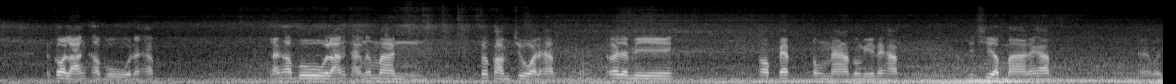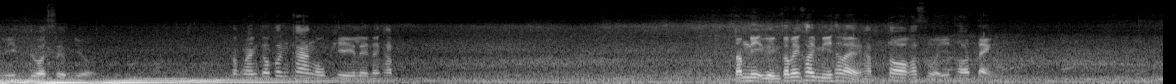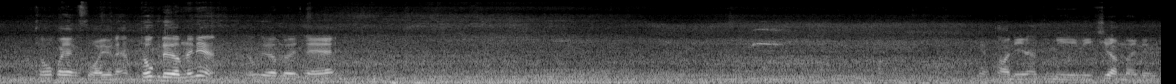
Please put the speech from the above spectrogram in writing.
แล้วก็ล้างคาบูนะครับ ล้างคาบูล้างถังน้ำมันเพื่อความชัวร์นะครับ แล้วก็จะมีท่อแป๊บตรงน้ำตรงนี้นะครับ ที่เชื่อมมานะครับมันมีรั่วซึมอยู่ตรงนั้นก็ค่อนข้างโอเคเลยนะครับตำหนิอื่นก็ไม่ค่อยมีเท่าไหร่ครับ ท่อก็สวยท่อแต่ง ชคก็ยังสวยอยู่นะครับโชคเดิมนะเนี่ยโชคเดิมเลยแท้เนี่ยท่อนี้นะครับมีมีเชื่อมหน่อยหนึง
